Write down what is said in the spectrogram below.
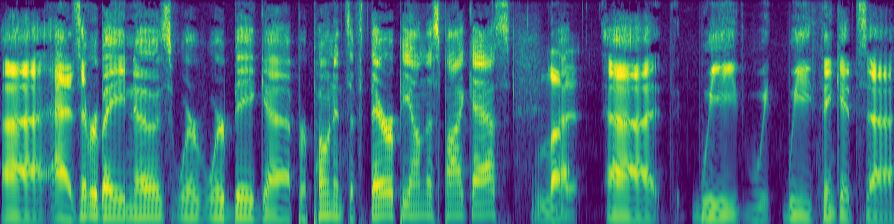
Uh, as everybody knows, we're we're big uh, proponents of therapy on this podcast. Love it. Uh, we we we think it's uh,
